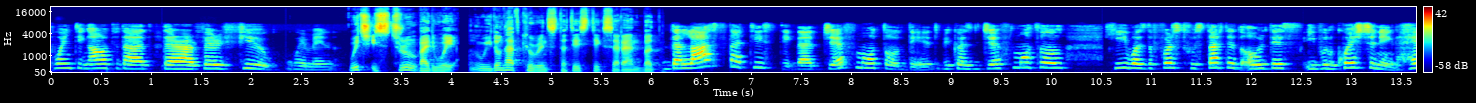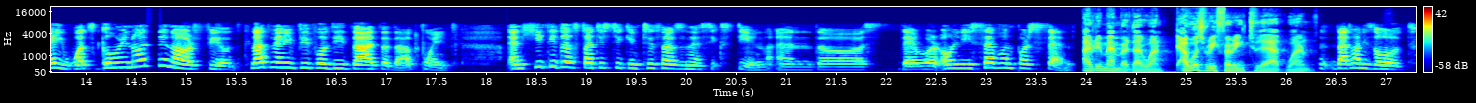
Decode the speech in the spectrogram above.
pointing out that there are very few women. Which is true, by the way. We don't have current statistics at hand, but. The last statistic that Jeff Mottl did, because Jeff Mottl, he was the first who started all this, even questioning, hey, what's going on in our field? Not many people did that at that point. And he did a statistic in 2016, and uh, there were only 7%. I remember that one. I was referring to that one. That one is old,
